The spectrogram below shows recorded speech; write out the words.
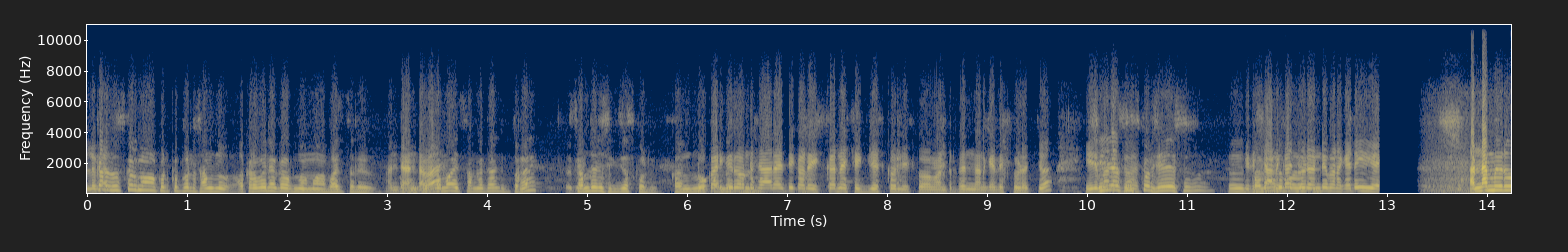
ఇక్కడ చూసుకొని మనం కొట్టుకుపోయిన సందులు అక్కడ పోయినాక మన బాధ్యత లేదు. గుడ్లమ్మ అయితే సంగతి చెప్తా. కానీ చెక్ చేసుకోండి. కళ్ళు ఒకరికి రెండు సార్లు అయితే ఇక్కడ ఇక్కడనే చెక్ చేసుకొని తీసుకోమంటారు మనకైతే చూడొచ్చు. ఇది చూడండి మనకైతే అన్న మీరు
